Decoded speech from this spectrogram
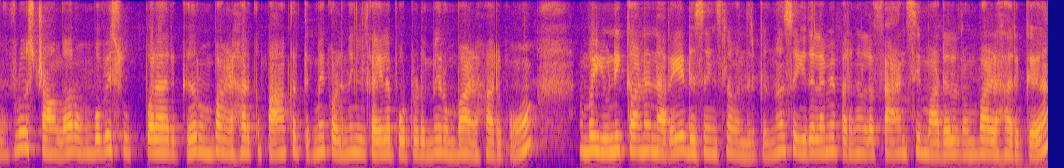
அவ்வளோ ஸ்ட்ராங்காக ரொம்பவே சூப்பராக இருக்குது ரொம்ப அழகாக இருக்குது பார்க்குறதுக்குமே குழந்தைங்களுக்கு கையில் போட்டுவிடுமே ரொம்ப அழகாக இருக்கும். ரொம்ப யூனிக்கான நிறைய டிசைன்ஸில் வந்திருக்குங்க. ஸோ இதெல்லாமே பாருங்கள் நல்லா ஃபேன்சி மாடல் ரொம்ப அழகாக இருக்குது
